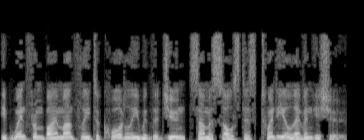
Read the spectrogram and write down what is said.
It went from bimonthly to quarterly with the June summer solstice 2011 issue.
